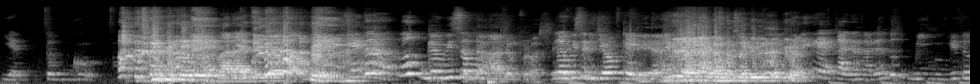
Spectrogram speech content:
ya tunggu Sabar aja ya ya itu lu nggak bisa sedang ada proses. nggak bisa dijawab kayak gitu Iya. Iya, iya, nggak bisa gitu juga. jadi kayak kadang-kadang tuh bingung gitu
